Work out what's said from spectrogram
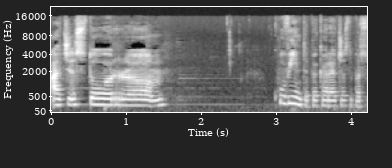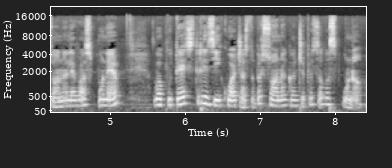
acestor uh, cuvinte pe care această persoană le va spune, vă puteți trezi cu această persoană că începe să vă spună.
